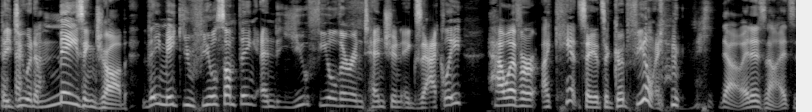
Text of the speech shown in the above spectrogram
They do an amazing job. They make you feel something and you feel their intention exactly. However i can't say it's a good feeling. No, it is not. It's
